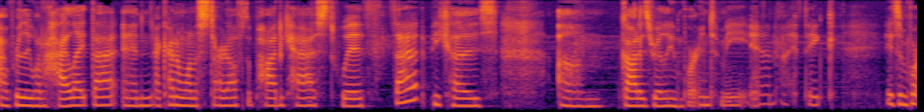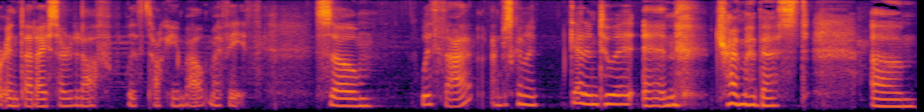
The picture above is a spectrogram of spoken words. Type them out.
I really want to highlight that. And I kind of want to start off the podcast with that because um, God is really important to me. And I think it's important that I started off with talking about my faith. So, with that, I'm just going to get into it and try my best. Um,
